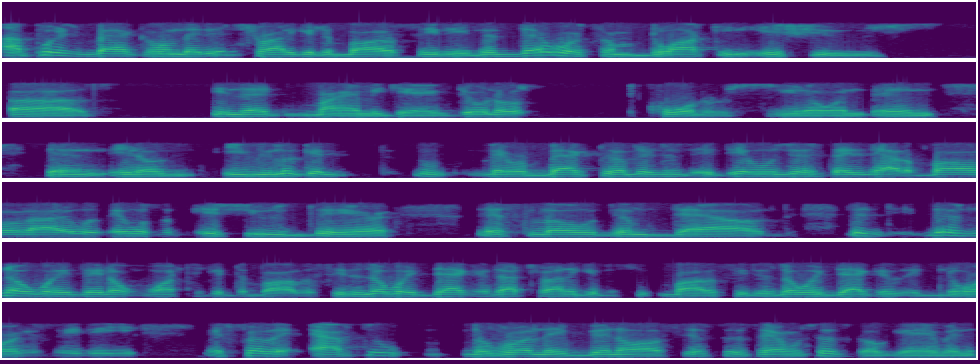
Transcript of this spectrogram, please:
I pushed back on they didn't try to get the ball to CeeDee. There were some blocking issues uh, in that Miami game during those quarters, you know, and and and you know, if you look at they were backed up. It, just, it, it was just they didn't have the ball a lot. It was it was some issues there that slowed them down. There's no way they don't want to get the ball to CeeDee. There's no way Dak is not trying to get the ball to CeeDee. There's no way Dak is ignoring CeeDee, especially after the run they've been on since the San Francisco game. And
